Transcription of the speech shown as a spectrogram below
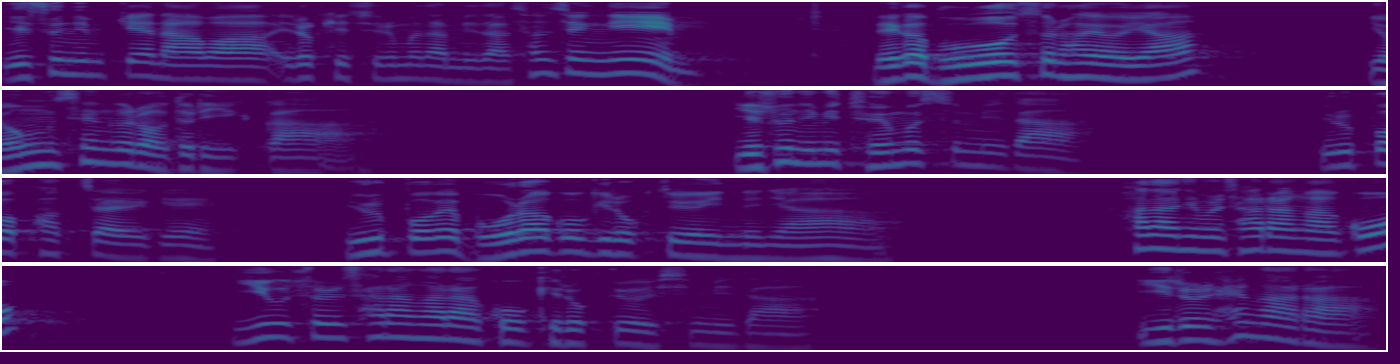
예수님께 나와 이렇게 질문합니다. 선생님, 내가 무엇을 하여야 영생을 얻으리까? 예수님이 되묻습니다. 율법 학자에게 율법에 뭐라고 기록되어 있느냐? 하나님을 사랑하고 이웃을 사랑하라고 기록되어 있습니다. 이를 행하라.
